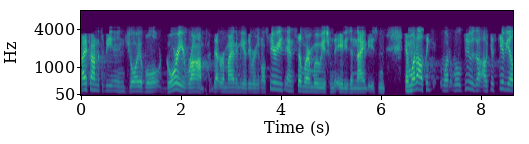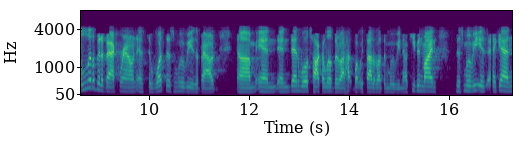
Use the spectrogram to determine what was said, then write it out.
I found it to be an enjoyable, gory romp that reminded me of the original series and similar movies from the 80s and 90s. And and what I'll think, what we'll do is I'll just give you a little bit of background as to what this movie is about, um, and and then we'll talk a little bit about what we thought about the movie. Now, keep in mind, this movie is again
